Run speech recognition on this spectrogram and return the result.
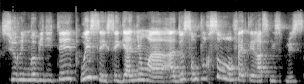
sur une mobilité, oui, c'est gagnant à, à 200% en fait Erasmus ⁇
